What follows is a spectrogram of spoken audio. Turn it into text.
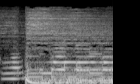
こんな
